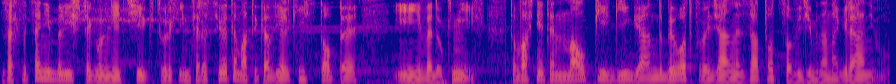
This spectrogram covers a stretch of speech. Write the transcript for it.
Zachwyceni byli szczególnie ci, których interesuje tematyka wielkiej stopy i według nich to właśnie ten małpi gigant był odpowiedzialny za to, co widzimy na nagraniu.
